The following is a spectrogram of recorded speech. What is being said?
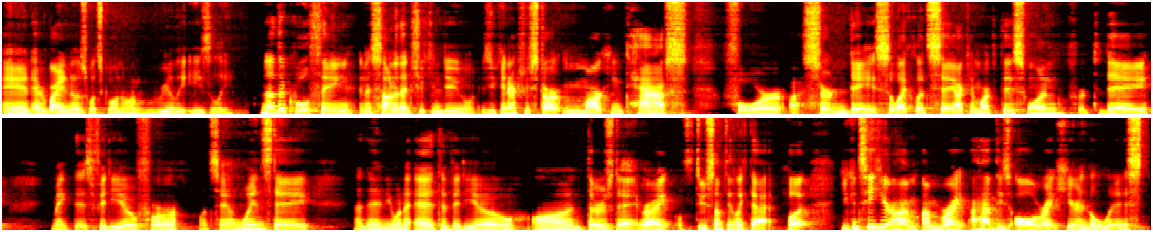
and everybody knows what's going on really easily. Another cool thing in Asana that you can do is you can actually start marking tasks for uh, certain days. So like let's say I can mark this one for today, make this video for let's say on Wednesday, and then you want to edit the video on Thursday, right? Let's do something like that. But you can see here I'm, I'm right, I have these all right here in the list.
